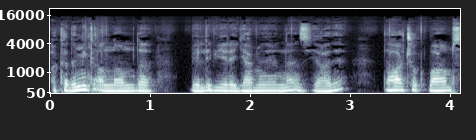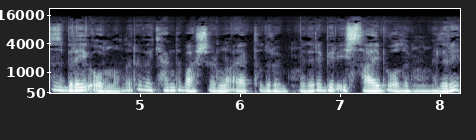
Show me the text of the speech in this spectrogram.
akademik anlamda belli bir yere gelmelerinden ziyade daha çok bağımsız birey olmaları ve kendi başlarına ayakta durabilmeleri, bir iş sahibi olabilmeleri,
